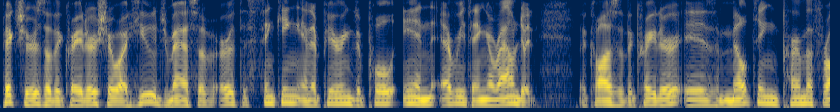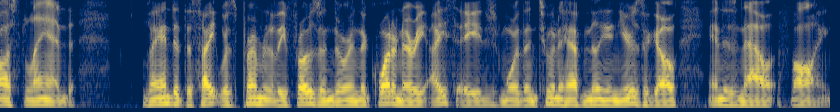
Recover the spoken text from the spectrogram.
Pictures of the crater show a huge mass of earth sinking and appearing to pull in everything around it. The cause of the crater is melting permafrost land. Land at the site was permanently frozen during the Quaternary Ice Age more than two and a half million years ago and is now thawing.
